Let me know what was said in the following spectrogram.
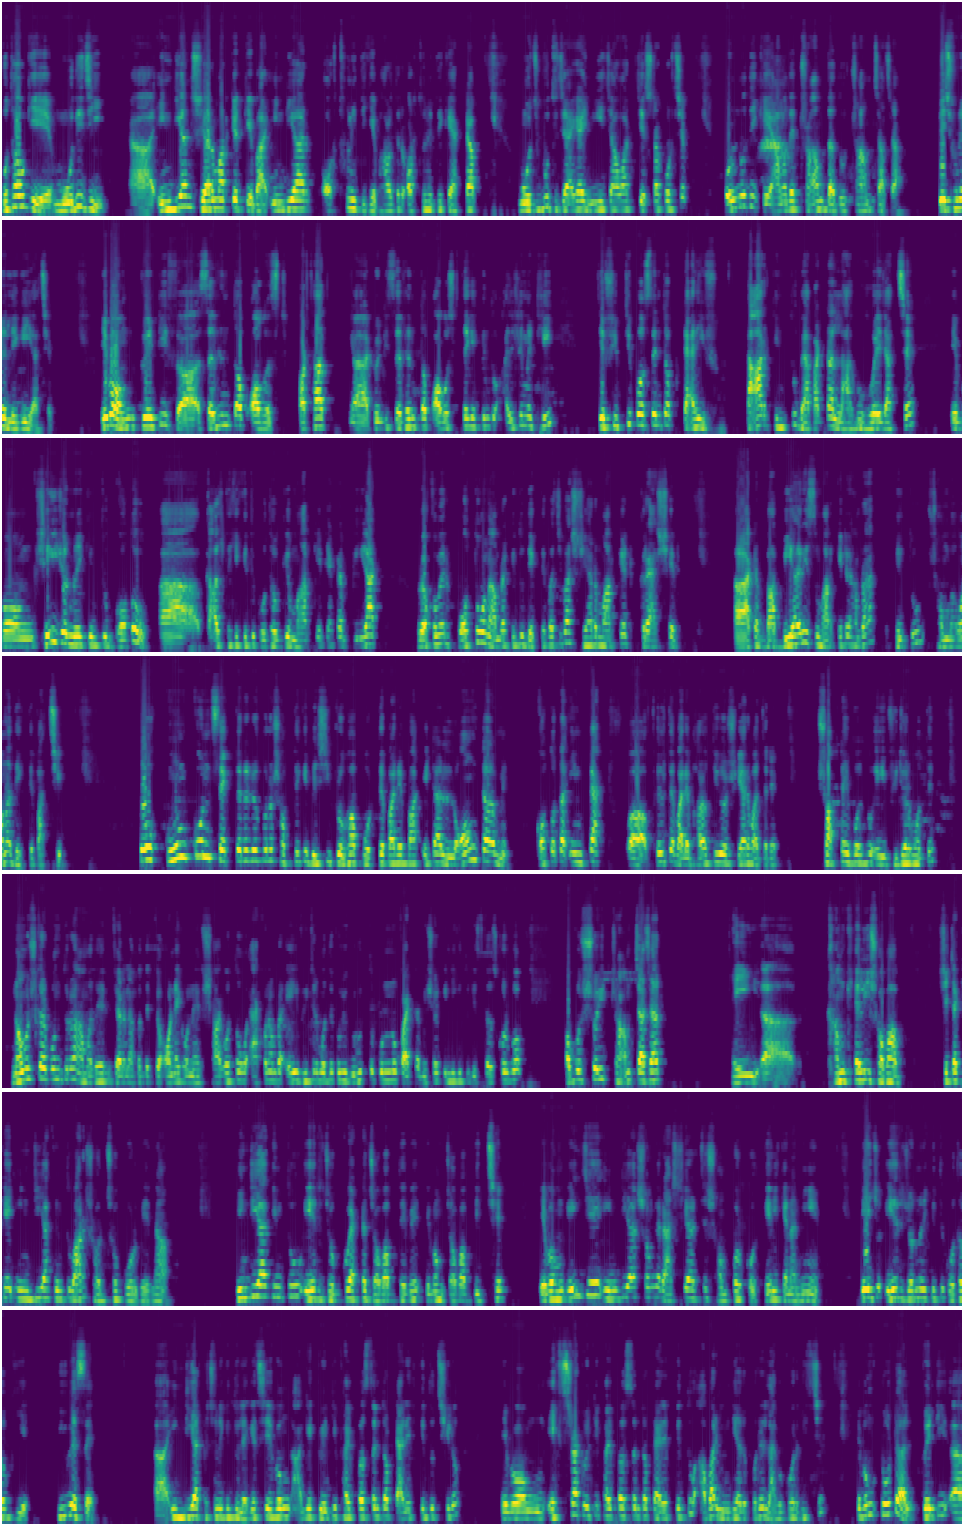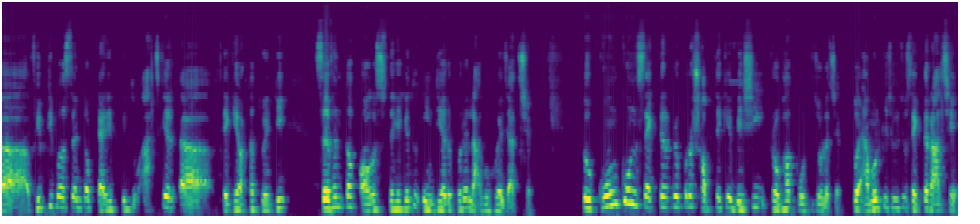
কোথাও গিয়ে মোদিজি Indian share মার্কেটকে বা ইন্ডিয়ার অর্থনীতিকে, ভারতের অর্থনীতিকে একটা মজবুত জায়গায় নিয়ে যাওয়ার চেষ্টা করছে। অন্যদিকে আমাদের ট্রাম্প দাদু, ট্রাম্প চাচা পেছনে লেগেই আছে। এবং টোয়েন্টি সেভেন্থ অফ অগস্ট অর্থাৎ টোয়েন্টি সেভেন্থ অফ অগস্ট থেকে কিন্তু আলটিমেটলি যে ফিফটি পার্সেন্ট অফ ট্যারিফ তার কিন্তু ব্যাপারটা লাগু হয়ে যাচ্ছে। এবং সেই জন্যই কিন্তু গত কাল থেকে কিন্তু কোথাও গিয়ে মার্কেটে একটা বিরাট রকমের পতন আমরা কিন্তু দেখতে পাচ্ছি বা শেয়ার মার্কেট ক্র্যাশের একটা বা বিয়ারিস মার্কেটে আমরা কিন্তু সম্ভাবনা দেখতে পাচ্ছি। তো কোন কোন সেক্টরের উপরে সব থেকে বেশি প্রভাব পড়তে পারে বা এটা লং টার্মে কতটা ইম্প্যাক্ট ফেলতে পারে ভারতীয় শেয়ার বাজারে? সবটাই বলব এই ভিডিওর মধ্যে। নমস্কার বন্ধুরা, আমাদের চ্যানেল আপনাদেরকে অনেক অনেক স্বাগত। এখন আমরা এই ভিডিওর মধ্যে খুবই গুরুত্বপূর্ণ কয়েকটা বিষয়কে নিয়ে কিন্তু ডিসকাস করব। অবশ্যই ট্রাম্প চাচার এই খামখেয়ালি স্বভাব, সেটাকে ইন্ডিয়া কিন্তু আর সহ্য করবে না। ইন্ডিয়া কিন্তু এর যোগ্য একটা জবাব দেবে এবং জবাব দিচ্ছে। এবং এই যে ইন্ডিয়ার সঙ্গে রাশিয়ার যে সম্পর্ক, তেল কেনা নিয়ে, এই এর জন্যই কিন্তু কোথাও গিয়ে ইউএসএ ইন্ডিয়ার পেছনে কিন্তু লেগেছে এবং আগে twenty five percent of tariff কিন্তু ছিল এবং extra twenty five percent of tariff কিন্তু আবার ইন্ডিয়ার উপরে লাগু করে দিচ্ছে এবং total twenty fifty percent of tariff কিন্তু আজকের থেকে অর্থাৎ টোয়েন্টি সেভেন্থ অফ অগস্ট থেকে কিন্তু ইন্ডিয়ার উপরে লাগু হয়ে যাচ্ছে। তো কোন কোন সেক্টরের উপরে সব থেকে বেশি প্রভাব পড়তে চলেছে? তো এমন কিছু কিছু সেক্টর আছে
